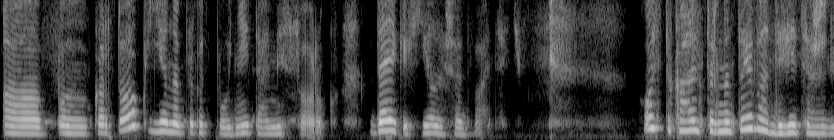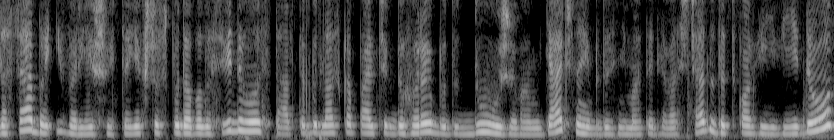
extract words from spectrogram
А в е, карток є, наприклад, по одній темі 40, в деяких є лише 20. Ось така альтернатива. Дивіться вже для себе і вирішуйте. Якщо сподобалось відео, ставте, будь ласка, пальчик догори. Буду дуже вам вдячна і буду знімати для вас ще додаткові відео.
